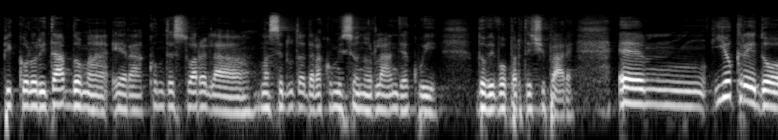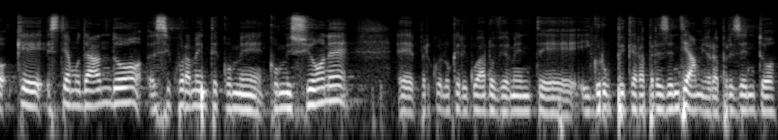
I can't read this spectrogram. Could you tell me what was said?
piccolo ritardo, ma era contestuale la, una seduta della Commissione Orlandi a cui dovevo partecipare. Ehm, io credo che stiamo dando eh, sicuramente come Commissione, eh, per quello che riguarda ovviamente i gruppi che rappresentiamo, io rappresento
